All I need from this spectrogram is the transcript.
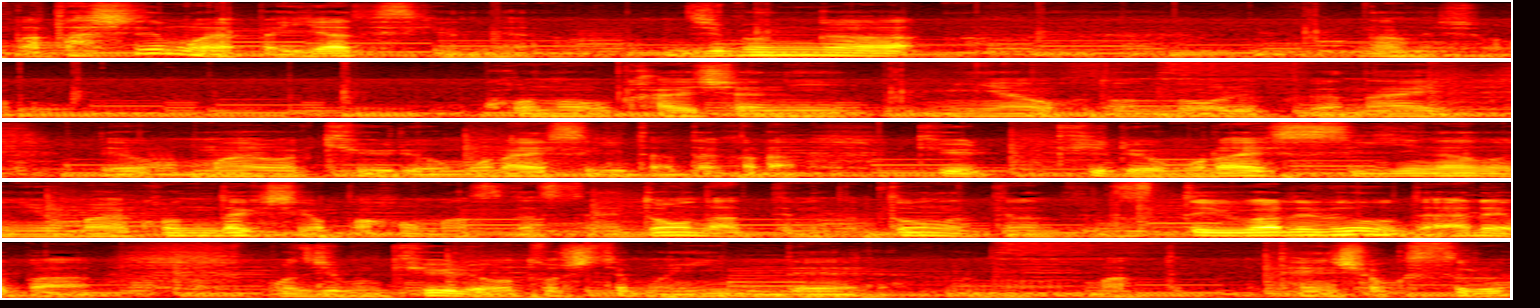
うん、私でもやっぱ嫌ですけどね。自分が何でしょう。この会社に見合うほどの能力がないでお前は給料もらいすぎた。だから給料もらいすぎなのにお前こんだけしかパフォーマンス出せないどうなってるんだ。どうなってるんだってずっと言われるのであればもう自分給料落としてもいいんであの、まあ、転職する？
